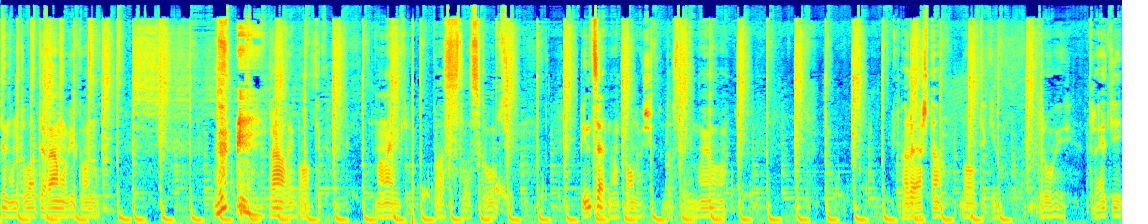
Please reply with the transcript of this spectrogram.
демонтувати раму віконну. Правий болтик. Маленький пласкопці. Пінцет нам помощь. Достаємо його. Решта болтиків. Другий, третій.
